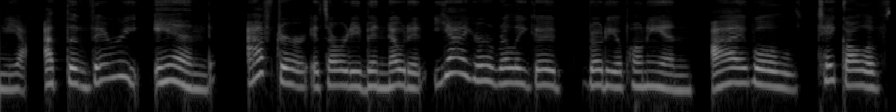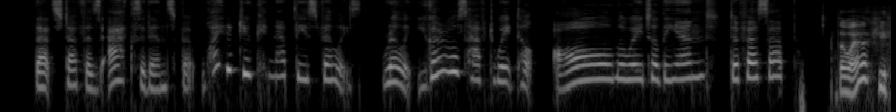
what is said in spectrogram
Yeah, at the very end, after it's already been noted, yeah, you're a really good rodeo pony and I will take all of that stuff as accidents, but why did you kidnap these fillies? Really, you girls have to wait till all the way till the end to fess up? Though I actually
